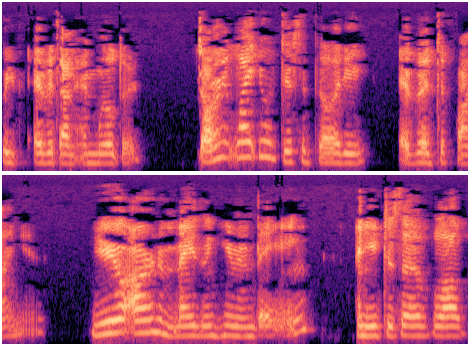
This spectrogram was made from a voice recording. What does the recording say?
we've ever done and will do. Don't let your disability ever define you. You are an amazing human being and you deserve love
